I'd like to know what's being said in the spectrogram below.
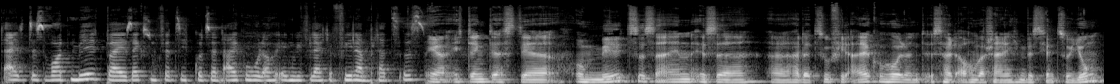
das Wort mild bei 46% Alkohol auch irgendwie vielleicht ein Fehl am Platz ist. Ja, ich denke, dass der, um mild zu sein, ist er, äh, hat er zu viel Alkohol und ist halt auch wahrscheinlich ein bisschen zu jung.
